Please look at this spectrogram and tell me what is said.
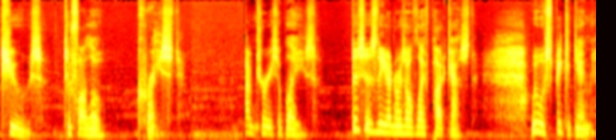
choose to follow Christ. I'm Teresa Blaze. This is the Unresolved Life Podcast. We will speak again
